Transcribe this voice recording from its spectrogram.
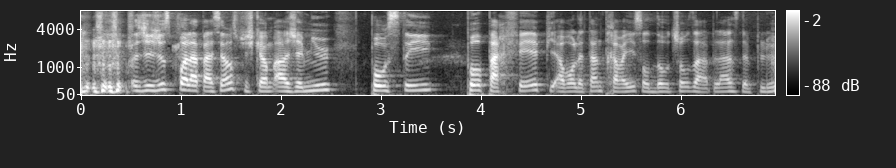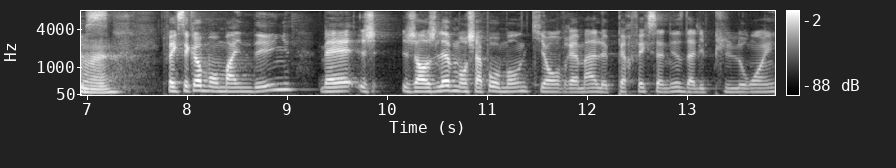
J'ai juste pas la patience, puis je suis comme, ah, j'aime mieux poster pas parfait, puis avoir le temps de travailler sur d'autres choses à la place de plus. Ouais. Fait que c'est comme mon minding, mais genre je lève mon chapeau au monde qui ont vraiment le perfectionnisme d'aller plus loin,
